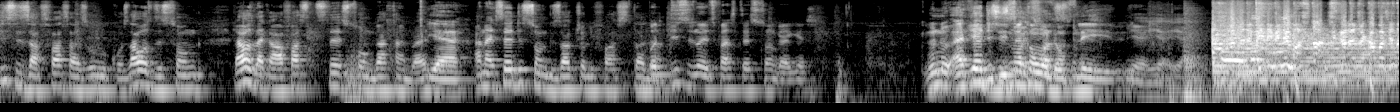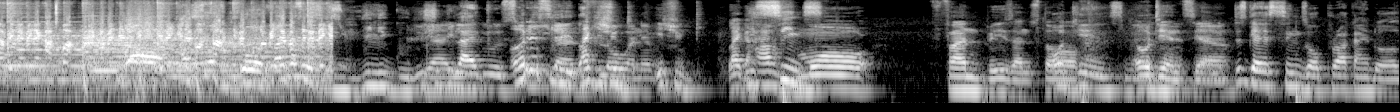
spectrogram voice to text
this is as fast as Holocaust. That was the song. That was like our fastest song that time, right? Yeah. And I said this song is actually faster. But than, this is not his fastest song, I guess. No, no. I think Yeah, this the is not second one don't play. yeah, yeah, yeah. Beni bile baştan çıkaracak amacına bile bile kaçmak Rekabetini bile bile başlar gibi bunu God, bilemezsin Fiber eve is really good. It should be like Honestly, like you should and it should like He have sings. more fan base and stuff. audience, man. Audience, yeah. Yeah. This guy sings opera kind of.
